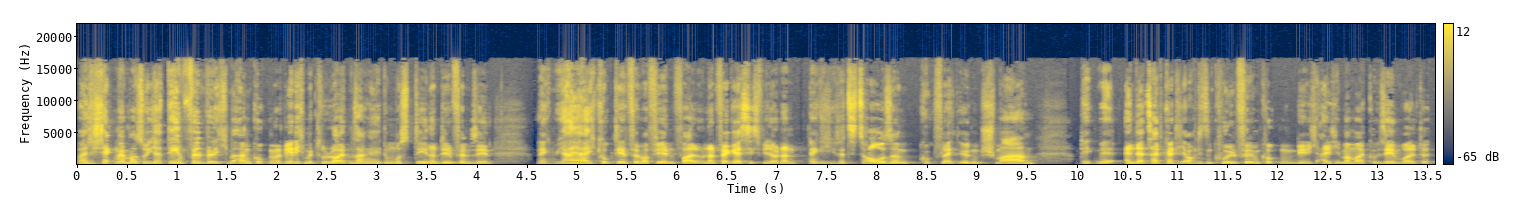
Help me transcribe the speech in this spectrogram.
Weil ich denke mir immer so, ja, den Film will ich mir angucken. Dann rede ich mit so Leuten und sage, hey, du musst den und den Film sehen. Und denke mir, ja, ja, ich gucke den Film auf jeden Fall. Und dann vergesse ich es wieder. Und dann denke ich, sitze ich zu Hause und gucke vielleicht irgendeinen Schmarrn. Und denke mir, in der Zeit könnte ich auch diesen coolen Film gucken, den ich eigentlich immer mal sehen wollte.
